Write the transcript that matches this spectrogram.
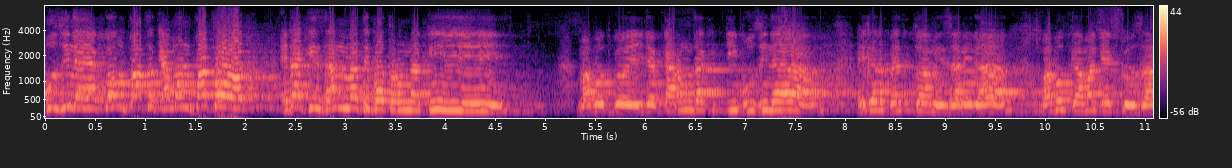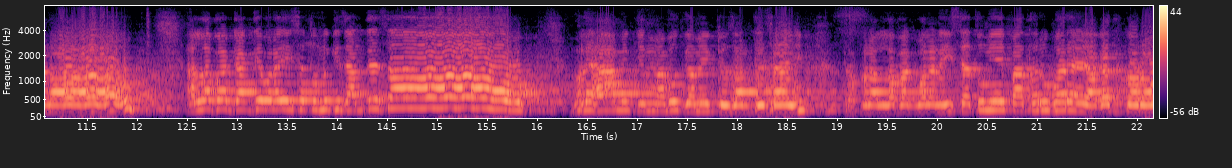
বুঝি না এখন পাথর, কেমন পাথর? এটা কি জান্নাতি পাথর নাকি? মাবুদ গো, এইটার কারণটা কি- বুঝি না? এটার বেদ তো আমি জানি না। মাবুদ গো, আমাকে একটু জানাও। আল্লাহ পাক ডাক দিয়ে বলে তুমি কি জানতে চাও? বলে হ্যাঁ আমি মাবুদ গো, আমি একটু জানতে চাই। তখন আল্লাহ পাক বলেন তুমি এই পাথর উপরে আঘাত করো।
